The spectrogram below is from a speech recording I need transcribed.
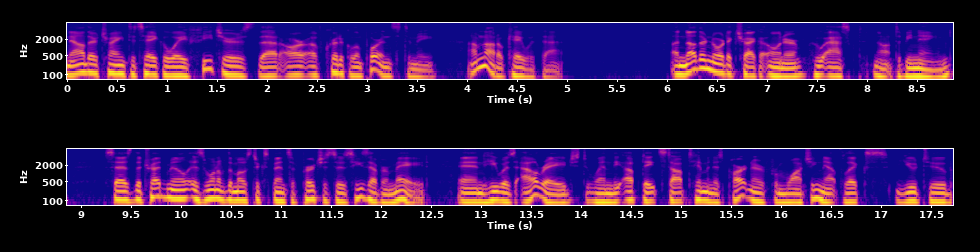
Now they're trying to take away features that are of critical importance to me. I'm not okay with that. Another NordicTrack owner, who asked not to be named, says the treadmill is one of the most expensive purchases he's ever made, and he was outraged when the update stopped him and his partner from watching Netflix, YouTube,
